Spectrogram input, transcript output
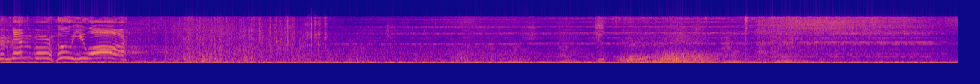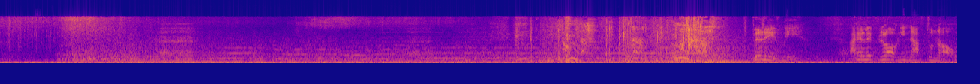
Remember who you are! Believe me, I lived long enough to know.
